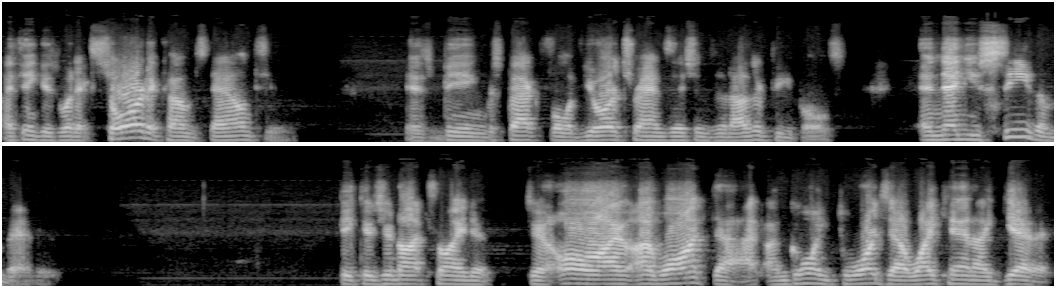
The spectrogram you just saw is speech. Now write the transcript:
I think is what it sort of comes down to, is being respectful of your transitions and other people's. And then you see them better. Because you're not trying to say, oh, I, I want that. I'm going towards that. Why can't I get it?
